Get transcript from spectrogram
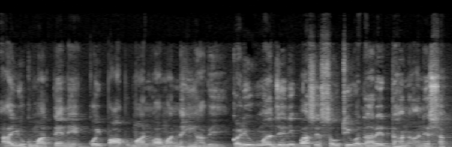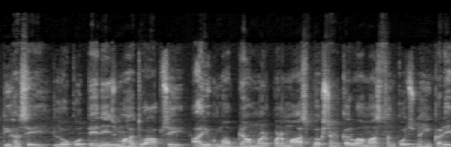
આ યુગમાં તેને કોઈ પાપ માનવામાં નહીં આવે. કળિયુગમાં જેની પાસે સૌથી વધારે ધન અને શક્તિ હશે, લોકો તેને જ મહત્વ આપશે. આ યુગમાં બ્રાહ્મણ પણ માંસ ભક્ષણ કરવામાં સંકોચ નહીં કરે.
